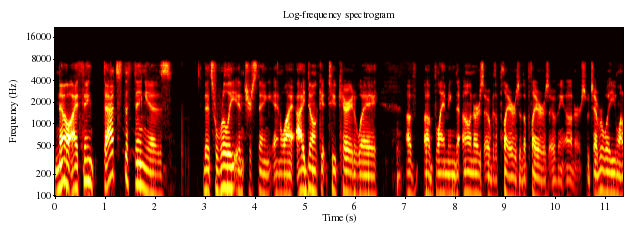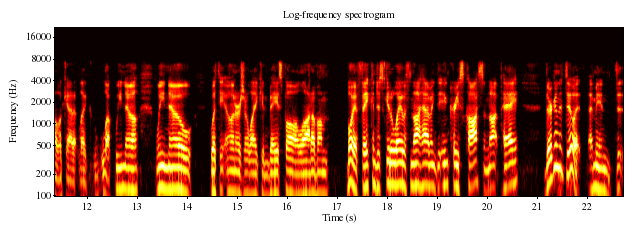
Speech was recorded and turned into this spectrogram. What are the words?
no, I think that's the thing is that's really interesting and why I don't get too carried away of, of blaming the owners over the players or the players over the owners, whichever way you want to look at it. Like, look, we know we know what the owners are like in baseball. A lot of them, boy, if they can just get away with not having to increase costs and not pay, they're going to do it. I mean, th-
